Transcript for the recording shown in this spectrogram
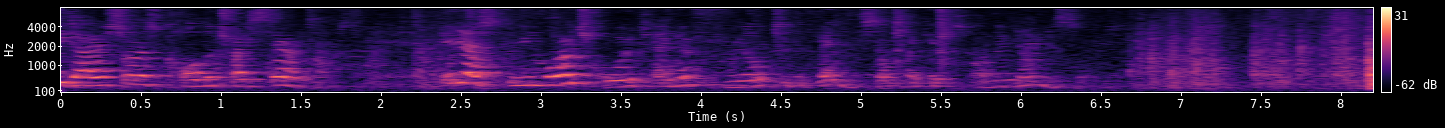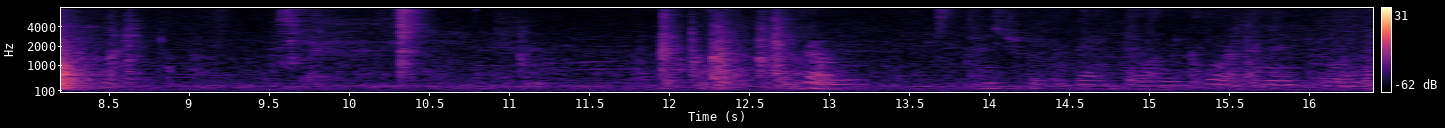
This dinosaur is called a Triceratops. It has three large horns and a frill to defend itself against other dinosaurs. Rowan, why don't you put your bag down on the floor and then put it on the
